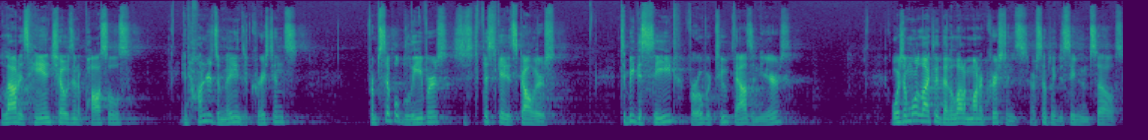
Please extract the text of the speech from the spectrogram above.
allowed his hand chosen apostles and hundreds of millions of Christians, from simple believers to sophisticated scholars, to be deceived for over 2,000 years? Or is it more likely that a lot of modern Christians are simply deceiving themselves?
